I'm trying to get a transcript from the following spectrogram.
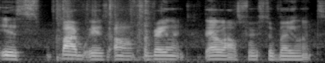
is by is um, surveillance that allows for surveillance.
